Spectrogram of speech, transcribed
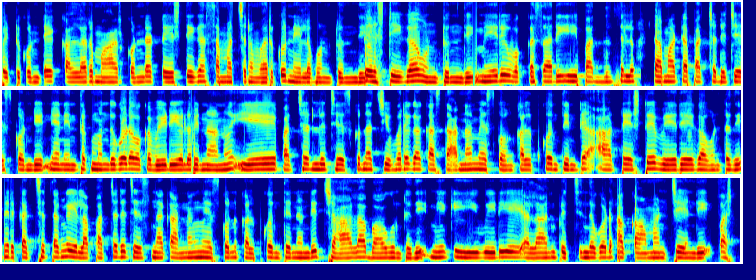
పెట్టుకుంటే కలర్ మారకుండా టేస్టీగా సంవత్సరం వరకు నిల్వ ఉంటుంది. టేస్టీగా ఉంటుంది. మీరు ఒక్కసారి ఈ పద్ధతిలో టమాటా పచ్చడి పచ్చడి చేసుకోండి. నేను ఇంతకు ముందు కూడా ఒక వీడియోలో విన్నాను. ఏ పచ్చడిలు చేసుకున్నా చివరిగా కాస్త అన్నం వేసుకొని కలుపుకొని తింటే ఆ టేస్టే వేరేగా ఉంటుంది. మీరు ఖచ్చితంగా ఇలా పచ్చడి చేసినాక అన్నం వేసుకొని కలుపుకొని తినండి. చాలా బాగుంటుంది. మీకు ఈ వీడియో ఎలా అనిపించిందో కూడా నాకు కామెంట్ చేయండి. ఫస్ట్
